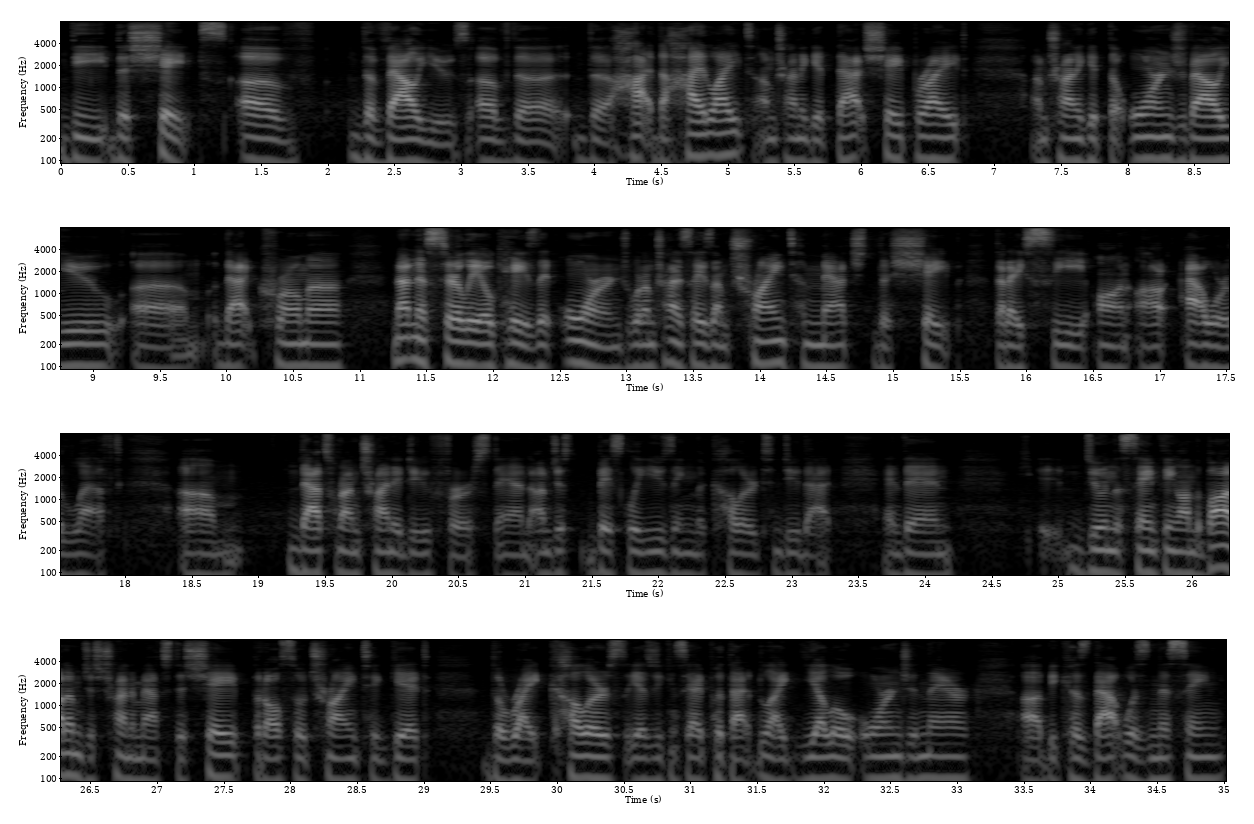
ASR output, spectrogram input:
the the shapes of the values of the the high, the highlight. I'm trying to get that shape right. I'm trying to get the orange value, um, that chroma. Not necessarily okay, is that orange? What I'm trying to say is I'm trying to match the shape that I see on our, our left. Um, that's what I'm trying to do first, and I'm just basically using the color to do that, and then doing the same thing on the bottom, just trying to match the shape, but also trying to get the right colors. As you can see, I put that like yellow orange in there uh, because that was missing.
